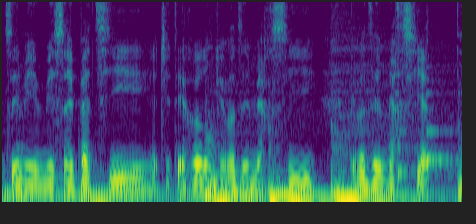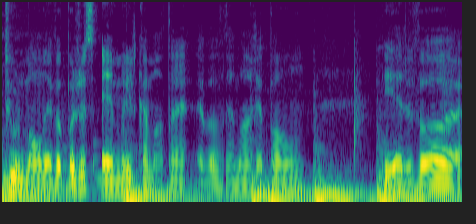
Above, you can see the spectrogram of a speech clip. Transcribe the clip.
tu sais, mes, mes, sympathies, etc. Donc elle va dire merci. Elle va dire merci à tout le monde. Elle va pas juste aimer le commentaire, elle va vraiment répondre. Et elle va euh,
